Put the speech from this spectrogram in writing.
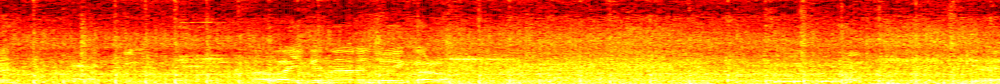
എന്ത് അത് വൈകുന്നേരം ചോദിക്കാളോ ഏ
